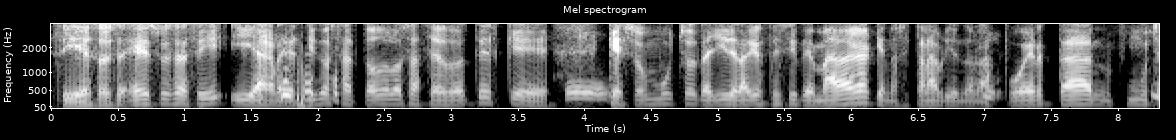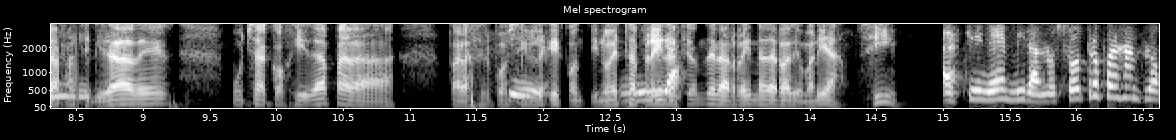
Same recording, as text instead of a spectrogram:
Sí, eso es, eso es así y agradecidos a todos los sacerdotes que, que, son muchos de allí de la diócesis de Málaga que nos están abriendo las puertas, muchas facilidades, mucha acogida para, para hacer posible que continúe esta peregrinación de la Reina de Radio María. Sí. Así es, mira, nosotros, por ejemplo,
